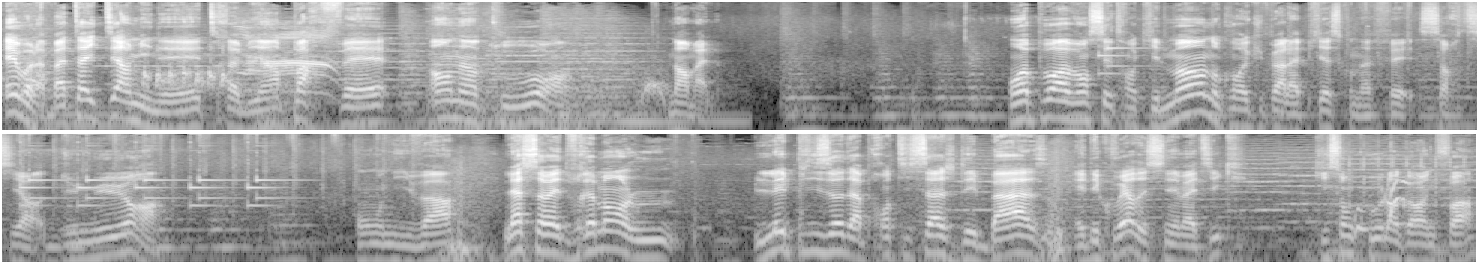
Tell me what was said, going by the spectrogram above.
Et voilà, bataille terminée, très bien, parfait, en un tour, normal. On va pouvoir avancer tranquillement, donc on récupère la pièce qu'on a fait sortir du mur. On y va. Là ça va être vraiment l'épisode apprentissage des bases et découverte des cinématiques, qui sont cool encore une fois.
